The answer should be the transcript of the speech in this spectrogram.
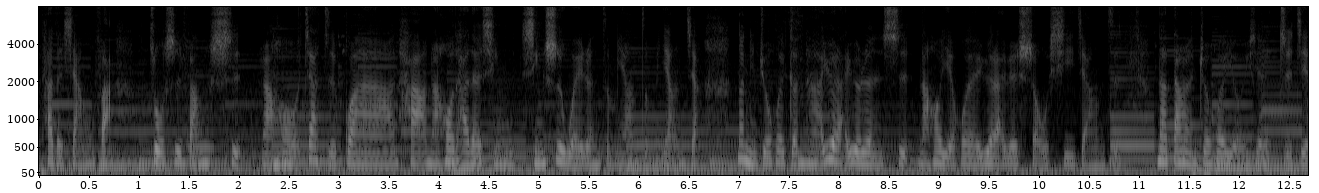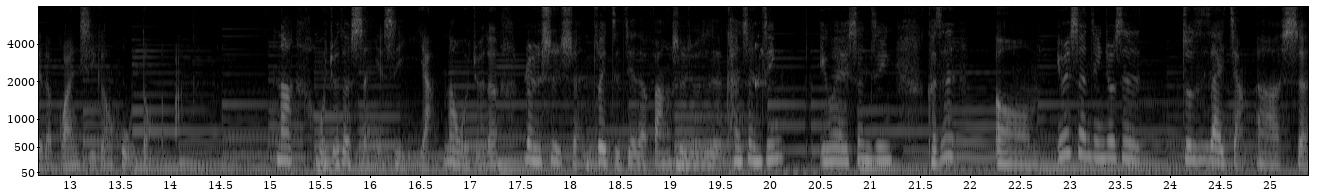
他的想法、做事方式，然后价值观啊，他然后他的行行事为人怎么样怎么样这样，那你就会跟他越来越认识，然后也会越来越熟悉这样子，那当然就会有一些直接的关系跟互动了吧。那我觉得神也是一样，那我觉得认识神最直接的方式就是看圣经。因为圣经，可是，嗯，因为圣经就是。就是在讲呃神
